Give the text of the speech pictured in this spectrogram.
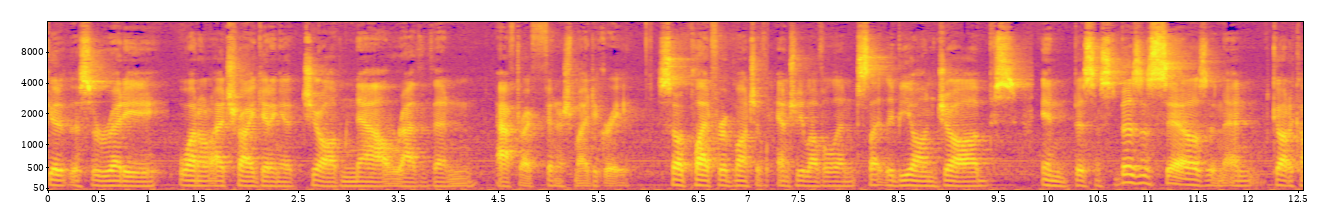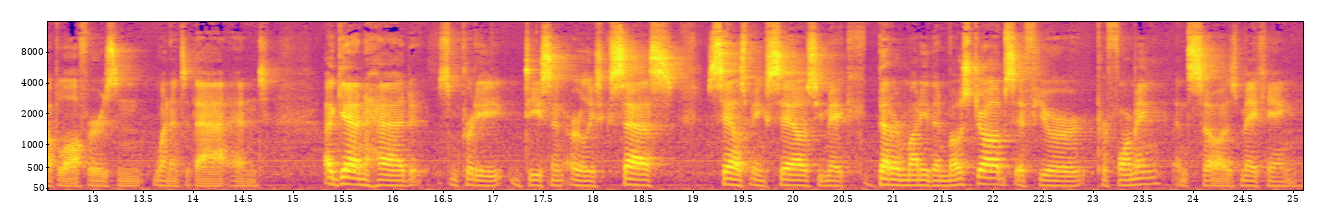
good at this already. Why don't I try getting a job now rather than after I finish my degree? So I applied for a bunch of entry level and slightly beyond jobs in business to business sales and, and got a couple offers and went into that and again had some pretty decent early success. Sales being sales, you make better money than most jobs if you're performing. And so I was making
